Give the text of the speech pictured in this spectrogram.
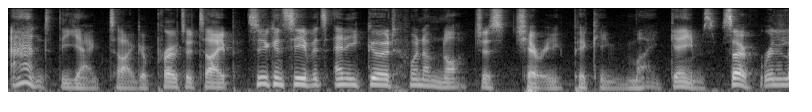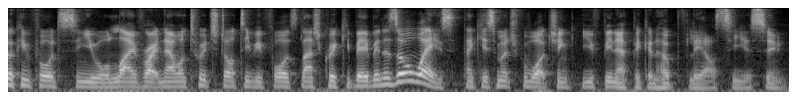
and the Jagdtiger prototype so you can see if it's any good when I'm not just cherry picking my games. So really looking forward to seeing you all live right now on twitch.tv forward slash quickybaby. And as always, thank you so much for watching. You've been epic and hopefully I'll see you soon.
